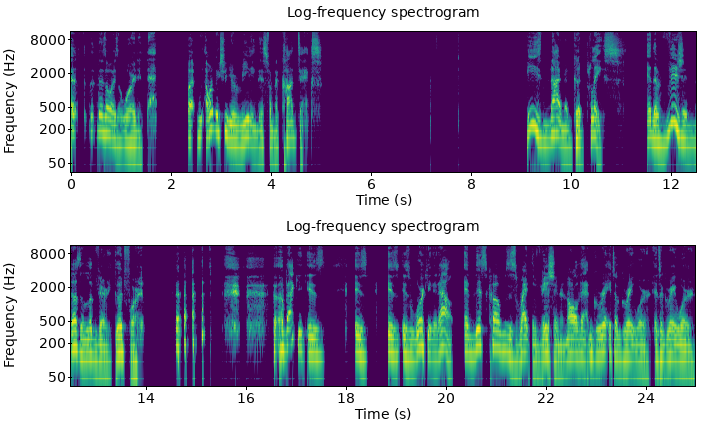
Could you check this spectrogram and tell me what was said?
uh, there's always a word in that. But I want to make sure you're reading this from the context he's not in a good place. And the vision doesn't look very good for him. Habakkuk is is is is working it out. And this comes is write the vision and all that. Great. It's a great word. It's a great word.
